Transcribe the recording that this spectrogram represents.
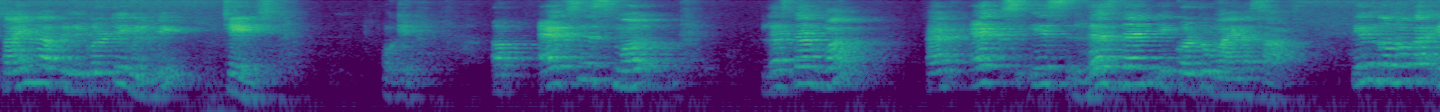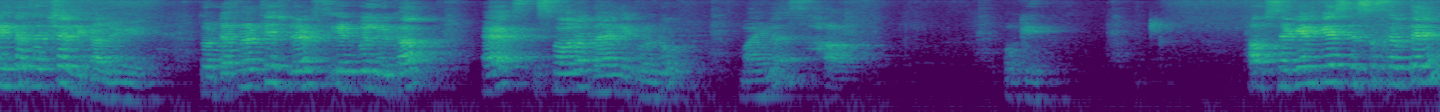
sign of inequality will be changed okay अब x is small less than 1 and x is less than equal to minus half इन दोनों का इंटरसेक्शन निकालेंगे. तो definitely students it will become x smaller than equal to minus half okay अब सेकेंड केस डिस्कस करते हैं.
